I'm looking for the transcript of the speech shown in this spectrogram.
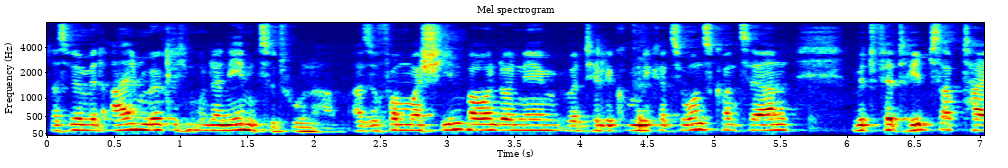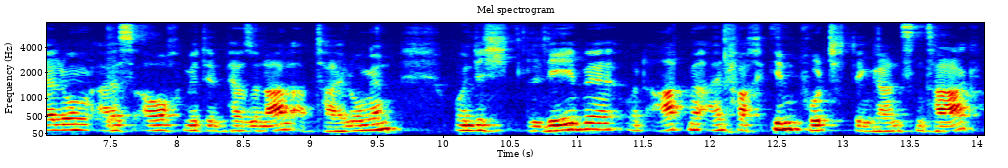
dass wir mit allen möglichen Unternehmen zu tun haben. Also vom Maschinenbauunternehmen über Telekommunikationskonzern, mit Vertriebsabteilungen als auch mit den Personalabteilungen. Und ich lebe und atme einfach Input den ganzen Tag.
